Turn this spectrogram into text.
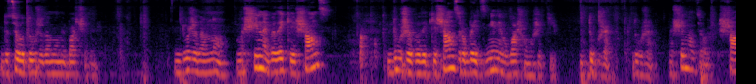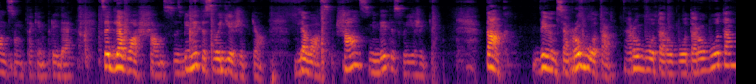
до цього дуже давно не бачили. Дуже давно. Мужчини великий шанс, дуже великий шанс зробити зміни у вашому житті. Дуже, дуже. Мужчина з шансом таким прийде. Це для вас шанс змінити своє життя. Для вас шанс змінити своє життя. Так, дивимося. Робота. Робота, робота, робота.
